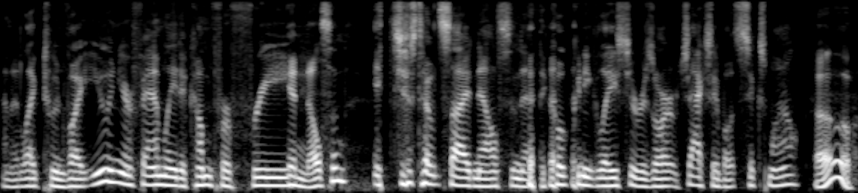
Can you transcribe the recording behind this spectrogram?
and I'd like to invite you and your family to come for free. In Nelson? It's just outside Nelson at the Kokanee Glacier Resort, which is actually about six mile. Oh,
